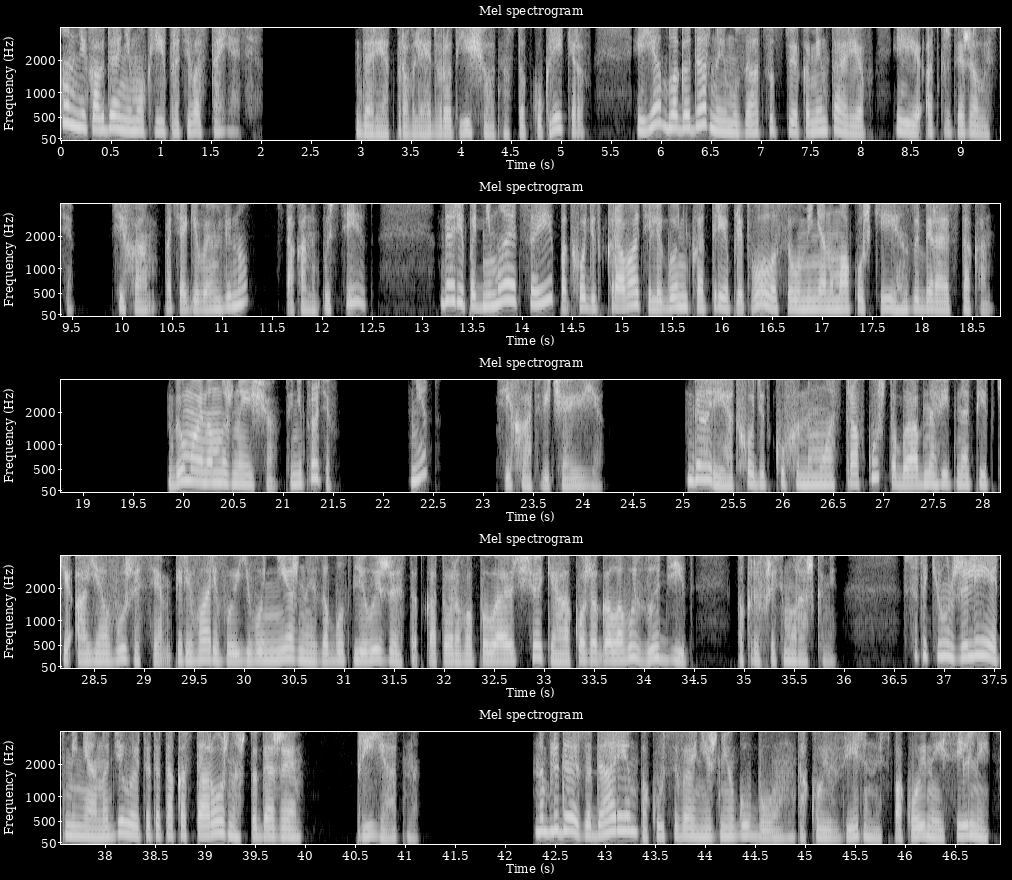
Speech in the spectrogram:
Он никогда не мог ей противостоять. Дарья отправляет в рот еще одну стопку крекеров, и я благодарна ему за отсутствие комментариев и открытой жалости. Тихо потягиваем вино, стаканы пустеют. Дарья поднимается и подходит к кровати, легонько треплет волосы у меня на макушке и забирает стакан. «Думаю, нам нужно еще. Ты не против?» «Нет», — тихо отвечаю я. Дарья отходит к кухонному островку, чтобы обновить напитки, а я в ужасе перевариваю его нежный заботливый жест, от которого пылают щеки, а кожа головы зудит, покрывшись мурашками все таки он жалеет меня, но делает это так осторожно, что даже приятно. Наблюдаю за Дарием, покусывая нижнюю губу. Такой уверенный, спокойный и сильный.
